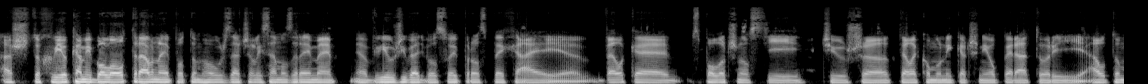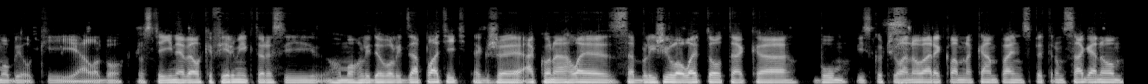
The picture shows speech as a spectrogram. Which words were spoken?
až to chvíľkami bolo otravné, potom ho už začali samozrejme využívať vo svoj prospech aj veľké spoločnosti, či už telekomunikační operátori, automobilky, automobilky alebo proste iné veľké firmy, ktoré si ho mohli dovoliť zaplatiť. Takže ako náhle sa blížilo leto, tak bum, vyskočila nová reklamná kampaň s Petrom Saganom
